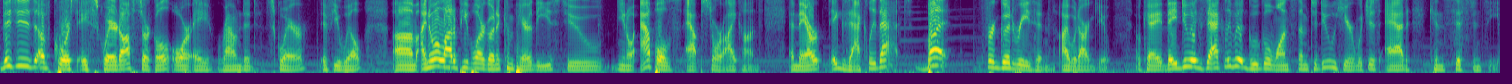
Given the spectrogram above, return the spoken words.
This is, of course, a squared off circle or a rounded square, if you will. Um, I know a lot of people are going to compare these to, you know, Apple's App Store icons, and they are exactly that. But for good reason, I would argue. Okay, they do exactly what Google wants them to do here, which is add consistency.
